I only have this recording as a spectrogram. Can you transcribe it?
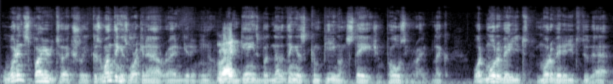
What inspired you to actually? Because one thing is working out, right, and getting you know Right. getting gains, but another thing is competing on stage and posing, right? Like, what motivated you to, motivated you to do that?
